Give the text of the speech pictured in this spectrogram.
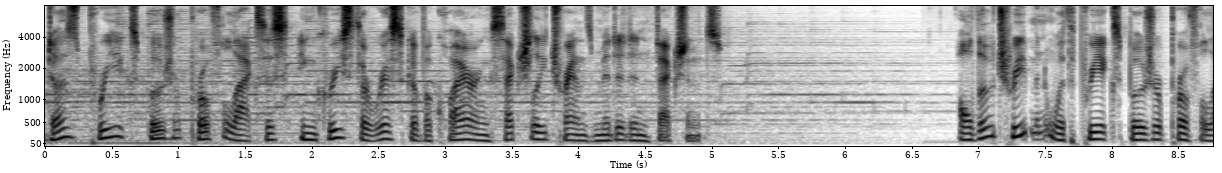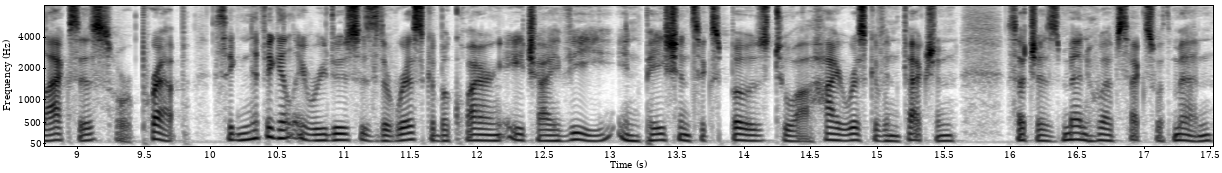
Does pre exposure prophylaxis increase the risk of acquiring sexually transmitted infections? Although treatment with pre exposure prophylaxis, or PrEP, significantly reduces the risk of acquiring HIV in patients exposed to a high risk of infection, such as men who have sex with men,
